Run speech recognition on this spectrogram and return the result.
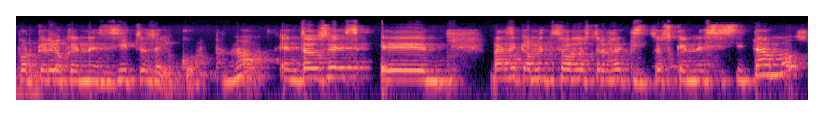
porque lo que necesito es el CURP, ¿no? Entonces, eh, básicamente son los tres requisitos que necesitamos.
